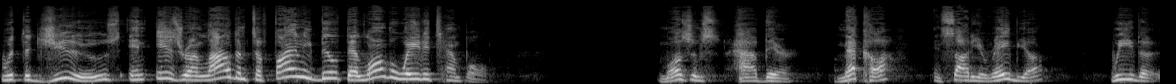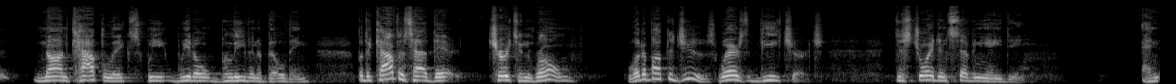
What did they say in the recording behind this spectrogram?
with the Jews in Israel and allow them to finally build their long awaited temple. Muslims have their Mecca in Saudi Arabia. We, the non Catholics, we, we don't believe in a building. But the Catholics had their church in Rome. What about the Jews? Where's the church? Destroyed in 70 AD. And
